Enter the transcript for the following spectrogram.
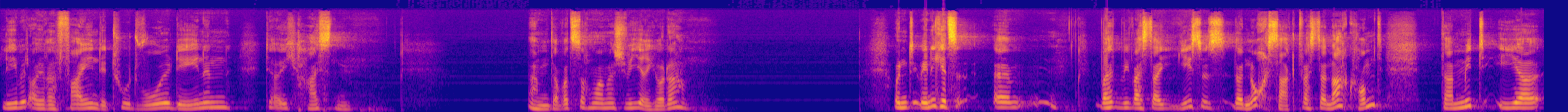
liebet eure Feinde, tut wohl denen, die euch hassen. Ähm, da wird es doch mal schwierig, oder? Und wenn ich jetzt, ähm, was da Jesus da noch sagt, was danach kommt, damit ihr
